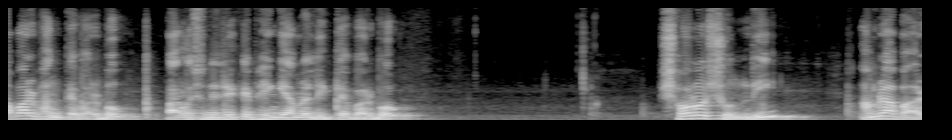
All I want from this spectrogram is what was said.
আবার ভাঙতে পারব। বাংলা সন্ধিটাকে ভেঙে আমরা লিখতে পারব স্বরসন্ধি। আমরা আবার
